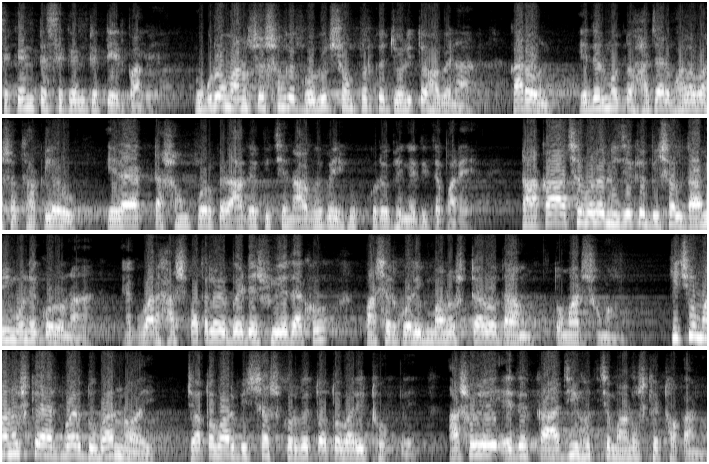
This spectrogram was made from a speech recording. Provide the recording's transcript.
সেকেন্ডে সেকেন্ডে টের পাবে। উগ্র মানুষের সঙ্গে গভীর সম্পর্কে জড়িত হবে না, কারণ এদের মধ্যে হাজার ভালোবাসা থাকলেও এরা একটা সম্পর্কের আগে পিছে না ভেবেই হুক করে ভেঙে দিতে পারে। টাকা আছে বলে নিজেকে বিশাল দামি মনে করো না। একবার হাসপাতালের বেডে শুয়ে দেখো পাশের গরিব মানুষটারও দাম তোমার সমান। কিছু মানুষকে একবার দুবার নয়, যতবার বিশ্বাস করবে ততবারই ঠকবে। আসলে এদের কাজই হচ্ছে মানুষকে ঠকানো।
